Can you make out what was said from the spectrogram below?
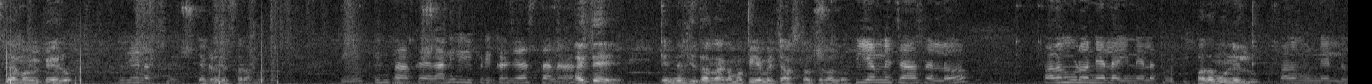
నమస్తే అమ్మ మీ పేరు? ఎక్కడ చేస్తారమ్మా? ఇప్పుడు ఇక్కడ చేస్తానా? అయితే ఎన్ని జీతాలు రాకమ్మా పిఎంహెచ్ హాస్పిటల్లో పిఎంహెచ్ హాస్టల్లో పదమూడో నెల ఈ నెల తోటి. పదమూడు నెలలు. పదమూడు నెలలు.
